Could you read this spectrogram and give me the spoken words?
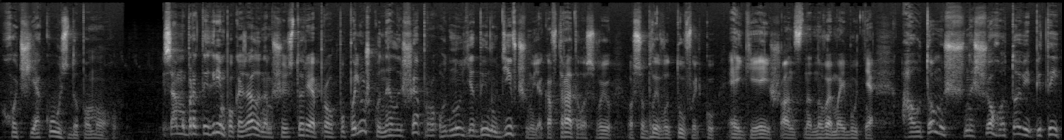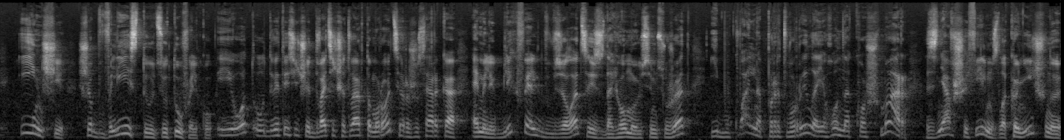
хоч якусь допомогу. І саме брати Грім показали нам, що історія про попелюшку не лише про одну єдину дівчину, яка втратила свою особливу туфельку, а.к.а. шанс на нове майбутнє, а у тому, на що готові піти інші, щоб влізти у цю туфельку. І от у 2024 році режисерка Емілі Бліхфельд взяла цей знайомий усім сюжет і буквально перетворила його на кошмар, знявши фільм з лаконічною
